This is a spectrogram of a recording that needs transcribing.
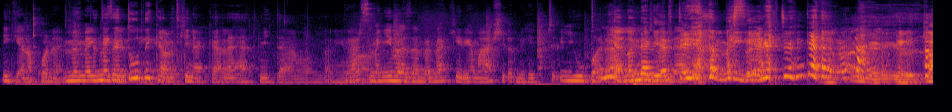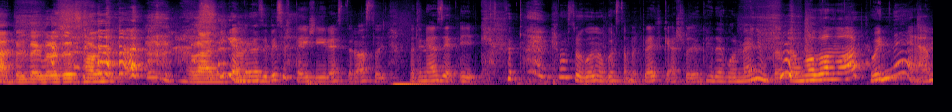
igen, akkor nem. Meg, meg, meg azért tudni kell, hogy kinek kell, lehet mit elmondani. Persze, meg nyilván az ember megkéri a másikat, még egy jó barát. Milyen nagy megértően beszélgetünk erről. Igen, igen, itt látom, hogy megvan az összhang. Igen, mert azért biztos te is érezted azt, hogy hát én ezért egyébként sokszor gondolkoztam, hogy plegykás vagyok, de akkor megnyugtattam magamat, hogy nem.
